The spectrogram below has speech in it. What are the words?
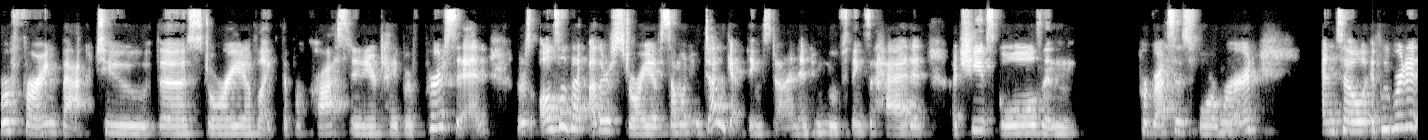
referring back to the story of like the procrastinator type of person, there's also that other story of someone who does get things done and who moves things ahead and achieves goals and progresses forward. And so, if we were to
